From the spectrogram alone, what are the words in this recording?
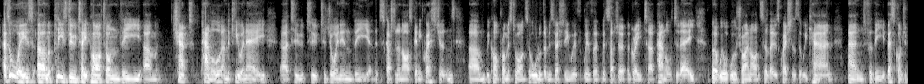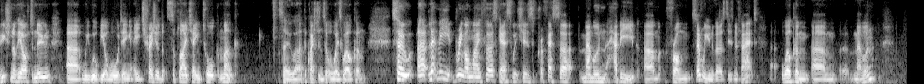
As always, um, please do take part on the um, chat panel and the Q and A uh, to to to join in the the discussion and ask any questions. Um, we can't promise to answer all of them, especially with with uh, with such a, a great uh, panel today. But we'll we'll try and answer those questions that we can. And for the best contribution of the afternoon, uh, we will be awarding a treasured supply chain talk mug. So uh, the questions are always welcome. So uh, let me bring on my first guest, which is Professor Mamoun Habib um, from several universities, in fact. Uh, welcome, um, Mamoun.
